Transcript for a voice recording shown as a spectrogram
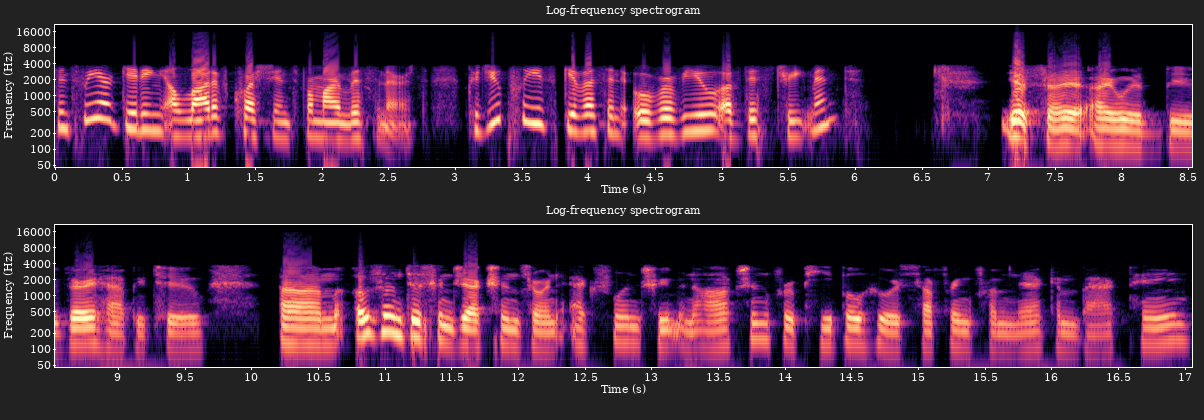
Since we are getting a lot of questions from our listeners, could you please give us an overview of this treatment? Yes, I, I would be very happy to. Um, ozone disc injections are an excellent treatment option for people who are suffering from neck and back pain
